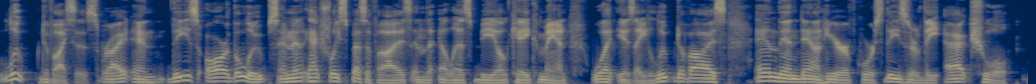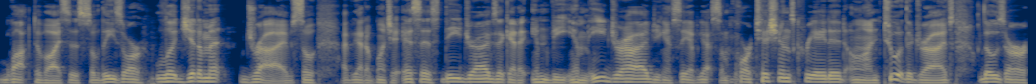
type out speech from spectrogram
loop devices, right? And these are the loops, and it actually specifies in the lsblk command what is a loop device. And then down here, of course, these are the actual block devices. So these are legitimate drives. So I've got a bunch of SSD drives. I got an NVMe drive. You can see I've got some partitions created on two of the drives. Those are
